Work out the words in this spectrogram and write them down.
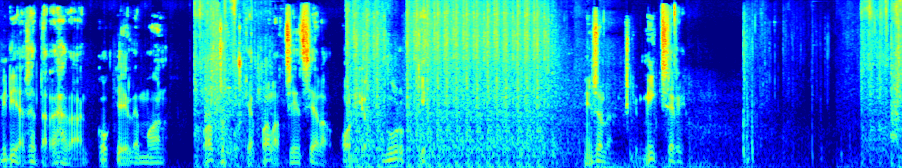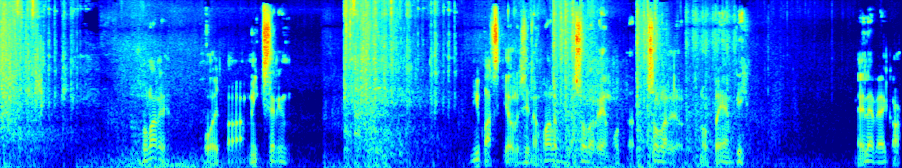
midia sieltä lähdetään kokeilemaan. Valtsupuskien palatsiin siellä on jo nurkki. Niin se on mikseri. Solari hoitaa mikserin. Nipaski oli siinä valmiina Solaria, mutta Solari oli nopeampi. 4v2.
